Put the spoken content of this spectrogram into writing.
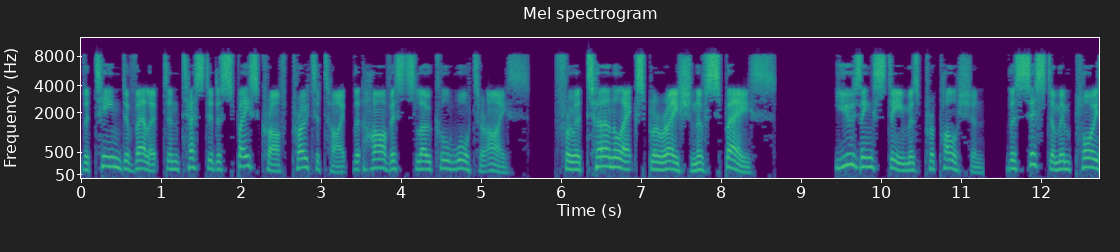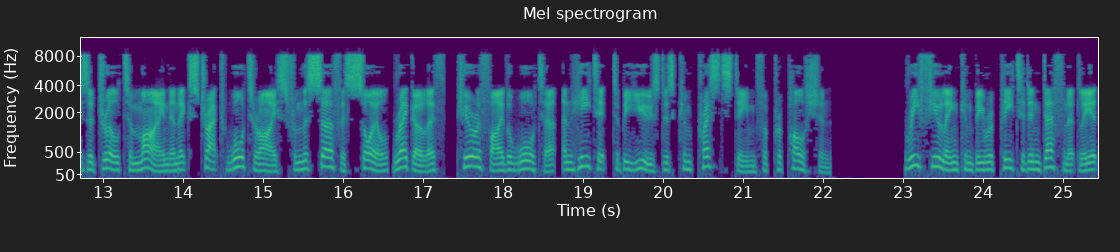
The team developed and tested a spacecraft prototype that harvests local water ice for eternal exploration of space, using steam as propulsion. The system employs a drill to mine and extract water ice from the surface soil regolith, purify the water, and heat it to be used as compressed steam for propulsion. Refueling can be repeated indefinitely at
